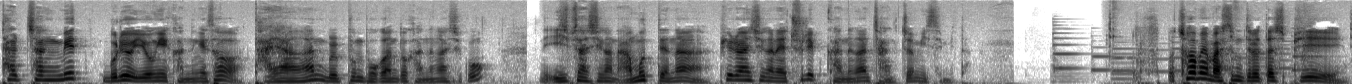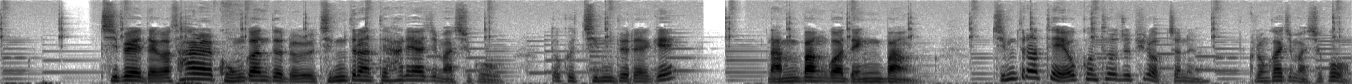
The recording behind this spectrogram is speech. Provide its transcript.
탈착 및 무료 이용이 가능해서 다양한 물품 보관도 가능하시고 24시간 아무 때나 필요한 시간에 출입 가능한 장점이 있습니다. 뭐 처음에 말씀드렸다시피 집에 내가 살 공간들을 짐들한테 할애하지 마시고 또 그 짐들에게 난방과 냉방 짐들한테 에어컨 틀어줄 필요 없잖아요. 그런 거 하지 마시고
